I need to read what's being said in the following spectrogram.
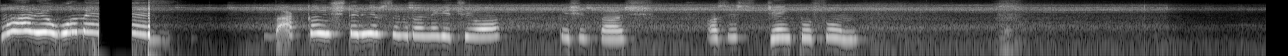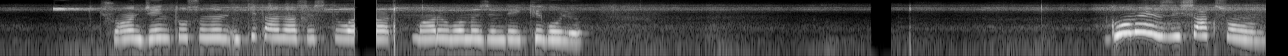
Mario Gomez dakika 3'te 1-0 öne geçiyor. Beşiktaş. Asist Cenk Tosun. Şu an Cenk Tosun'un iki tane asisti var. Mario Gomez'in de iki golü. Gomez Isakson.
